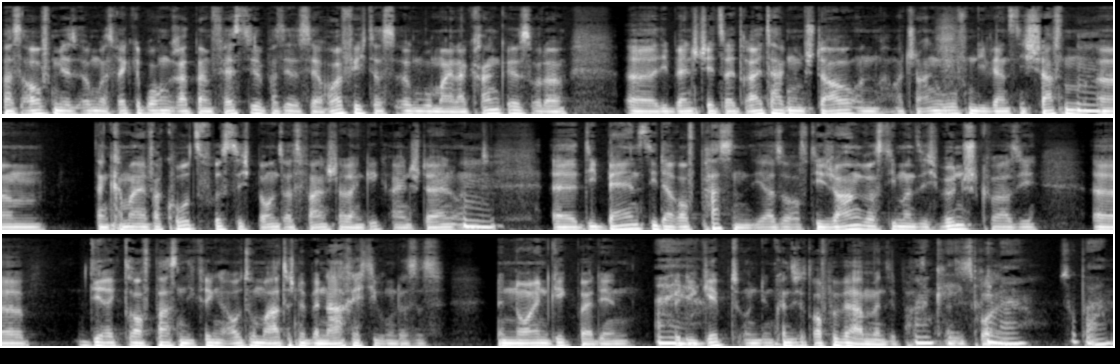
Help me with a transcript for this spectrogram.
Pass auf, mir ist irgendwas weggebrochen. Gerade beim Festival passiert es sehr häufig, dass irgendwo meiner krank ist oder äh, die Band steht seit drei Tagen im Stau und hat schon angerufen, die werden es nicht schaffen. Mhm. Ähm, dann kann man einfach kurzfristig bei uns als Veranstalter einen Gig einstellen und mhm. äh, die Bands, die darauf passen, die also auf die Genres, die man sich wünscht, quasi äh, direkt drauf passen, die kriegen automatisch eine Benachrichtigung, dass es einen neuen Gig bei denen ah, für ja. die gibt und den können sich darauf bewerben, wenn sie passen, okay, wenn sie es wollen. Super.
